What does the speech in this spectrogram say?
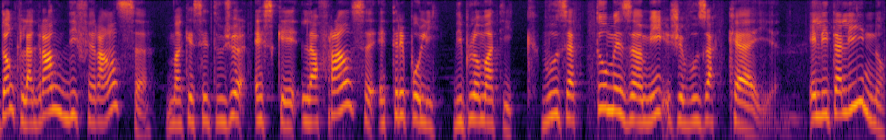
Donc la grande différence, c'est toujours, est-ce que la France est très polie, diplomatique? Vous êtes tous mes amis, je vous accueille. Et l'Italie, non.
